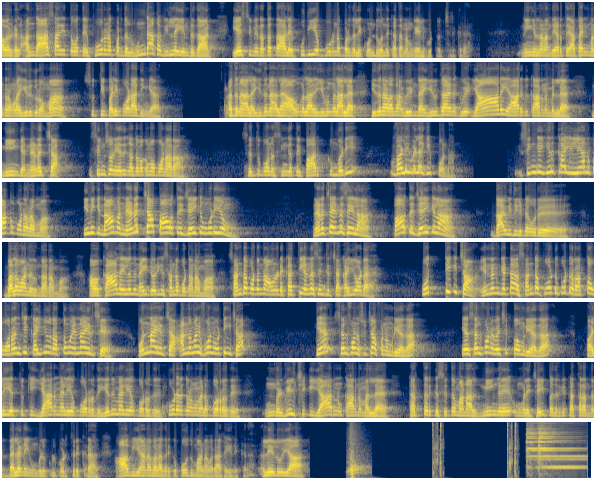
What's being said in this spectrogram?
அவர்கள் அந்த ஆசாரியத்துவத்தை பூரணப்படுதல் உண்டாகவில்லை என்றுதான் இயேசுவின் ரத்தத்தாலே புதிய பூரணப்படுதலை கொண்டு வந்து கதை நம்ம கையில் கொடுத்து வச்சிருக்கிறார். நான் அந்த இடத்தை அட்டைன் பண்ணுறவங்களா இருக்கிறோமா? சுற்றி பழி போடாதீங்க. அதனால் இதனால் அவங்களால இவங்களால இதனால தான் வீழ்ந்தேன் இதுதான் எனக்கு வீழ் யாரும் யாருக்கும் காரணம் இல்லை நீங்கள் நினச்சா சிம்சோன் எதுக்கு அந்த பக்கமாக போனாராம்? செத்து போன சிங்கத்தை பார்க்கும்படி வழி விலகி போனான். சிங்கம் இருக்கா இல்லையான்னு பார்க்க போனாராம்மா. இன்னைக்கு நாம் நினச்சா பாவத்தை ஜெயிக்க முடியும். நினச்சா என்ன செய்யலாம்? பாவத்தை ஜெயிக்கலாம். தாவிதுகிட்ட ஒரு பலவான் இருந்தானாம்மா. அவன் காலையிலேருந்து நைட் வரைக்கும் சண்டை போட்டானாம்மா. சண்டை போட்டோன்னா அவனுடைய கத்தி என்ன செஞ்சிருச்சான் கையோட. ஒத்திக்கிச்சான். என்னன்னு கேட்டால் சண்டை போட்டு போட்டு ரத்தம் உறைஞ்சி கையும் ரத்தமும் என்ன ஆயிடுச்சு ஒன்றாயிருச்சா அந்த மாதிரி ஃபோன் ஒட்டிக்கிச்சா? ஏன்? செல்ஃபோனை சுவிச் ஆஃப் பண்ண முடியாதா? ஏன் செல்ஃபோனை வச்சுட்டு போக முடியாதா? பழியை தூக்கி யார் மேலேயோ போடுறது எது மேலேயோ போடுறது கூட இருக்கிறவங்க மேலே போடுறது உங்கள் வீழ்ச்சிக்கு யாருன்னு காரணம் அல்ல கர்த்தருக்கு சித்தமானால் நீங்களே உங்களை ஜெயிப்பதற்கு கர்த்தர் அந்த பலனை உங்களுக்குள் கொடுத்திருக்கிறார். ஆவியானவர் அதற்கு போதுமானவராக இருக்கிறார். அல்லேலூயா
